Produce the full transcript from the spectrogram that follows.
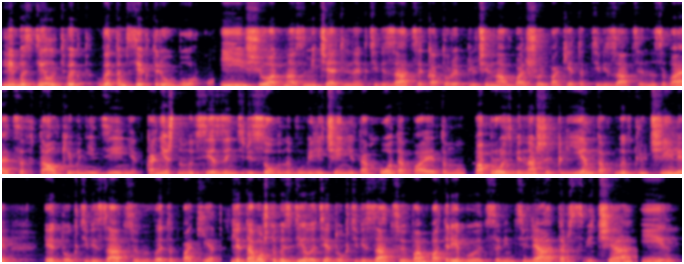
либо сделать в этом секторе уборку. И еще одна замечательная активизация, которая включена в большой пакет активизации, называется «вталкивание денег». Конечно, мы все заинтересованы в увеличении дохода, поэтому по просьбе наших клиентов мы включили эту активизацию в этот пакет. Для того, чтобы сделать эту активизацию, вам потребуется вентилятор, свеча и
